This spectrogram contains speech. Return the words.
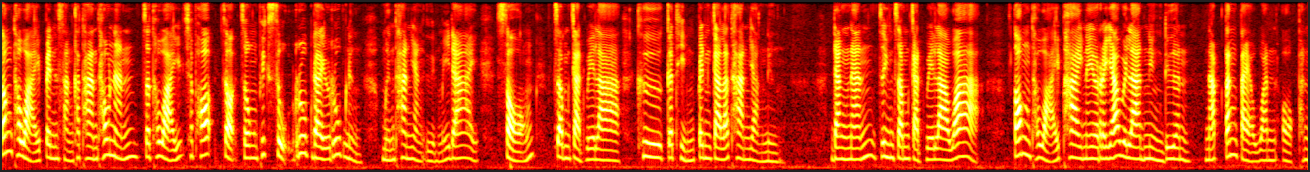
ต้องถวายเป็นสังฆทานเท่านั้น จะถวายเฉพาะเจาะจงภิกษุรูปใดรูปหนึ่ง เหมือนทานอย่างอื่นไม่ได้ 2. จำกัดเวลา คือกระถินเป็นการละทานอย่างหนึ่ง ดังนั้นจึงจำกัดเวลาว่า ต้องถวายภายในระยะเวลาหนึ่งเดือน นับตั้งแต่วันออกพรร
